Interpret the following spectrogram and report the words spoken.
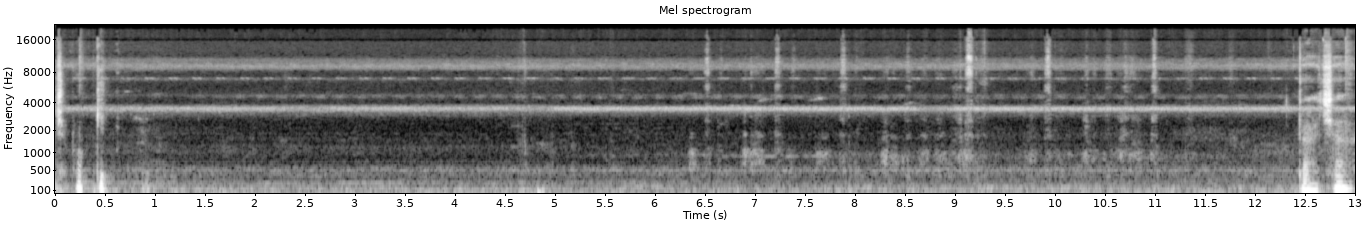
เฉพาะกิจ กาชาติ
